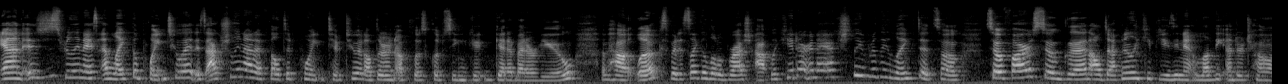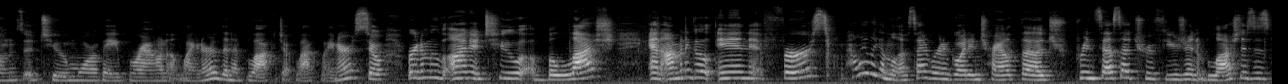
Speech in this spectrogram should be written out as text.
And it's just really nice. I like the point to it. It's actually not a felted point tip to it. I'll throw an up close clip so you can get a better view of how it looks. But it's like a little brush applicator and I actually really liked it. So, so far so good. I'll definitely keep using it. Love the undertones to more of a brown liner than a black jet black liner. So we're going to move on to blush. And I'm going to go in first, probably like on the left side, we're going to go ahead and try out the Tr Princessa True Fusion blush. This is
